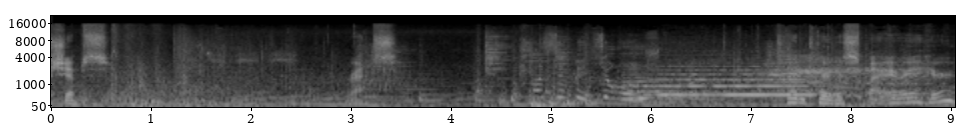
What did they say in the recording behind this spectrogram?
Ships. Rats. Let's go ahead and clear this spy area here.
